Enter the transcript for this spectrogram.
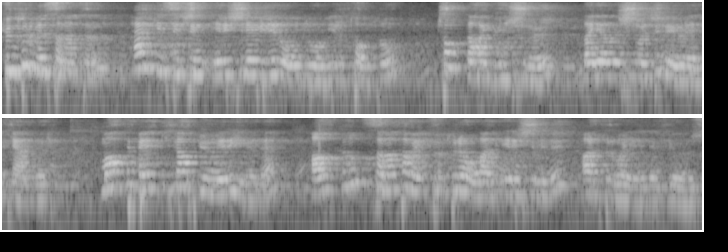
Kültür ve sanatın herkes için erişilebilir olduğu bir toplum çok daha güçlü, dayanışmacı ve üretkendir. Maltepe Kitap Günleri ile de halkın sanata ve kültüre olan erişimini artırmayı hedefliyoruz.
